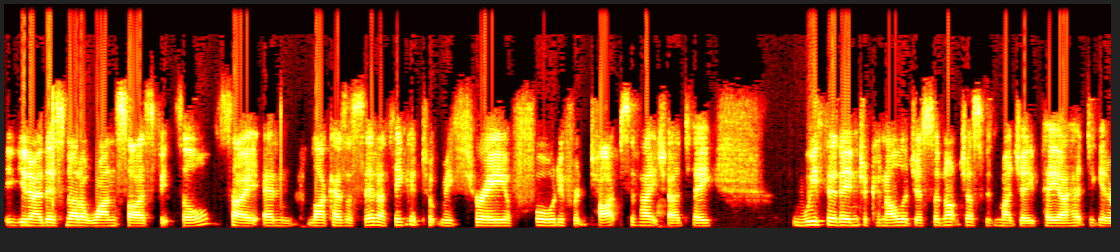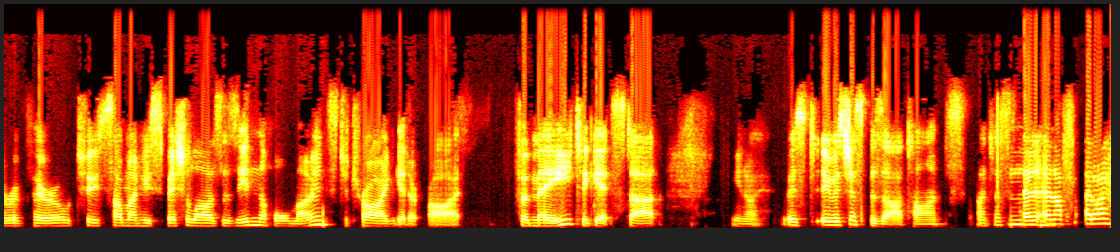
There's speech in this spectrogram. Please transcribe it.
you know, there's not a one size fits all. So, and like as I said, I think it took me three or four different types of HRT with an endocrinologist, so not just with my GP, I had to get a referral to someone who specializes in the hormones to try and get it right for me to get start. You know, it was, it was just bizarre times. I just, mm-hmm. and, and I, and I,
